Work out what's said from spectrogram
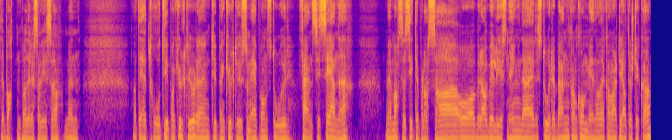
debatten på Adresseavisa. Men at det er to typer kultur. Det er en type kultur som er på en stor, fancy scene med masse sitteplasser og bra belysning, der store band kan komme inn, og det kan være teaterstykker.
